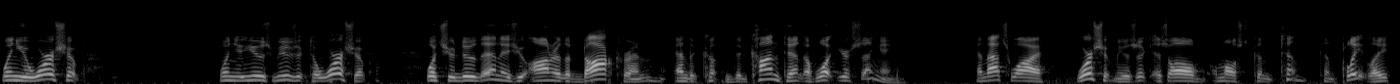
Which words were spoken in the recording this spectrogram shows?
When you worship, when you use music to worship, what you do then is you honor the doctrine and the, the content of what you're singing. And that's why worship music is all almost content, completely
